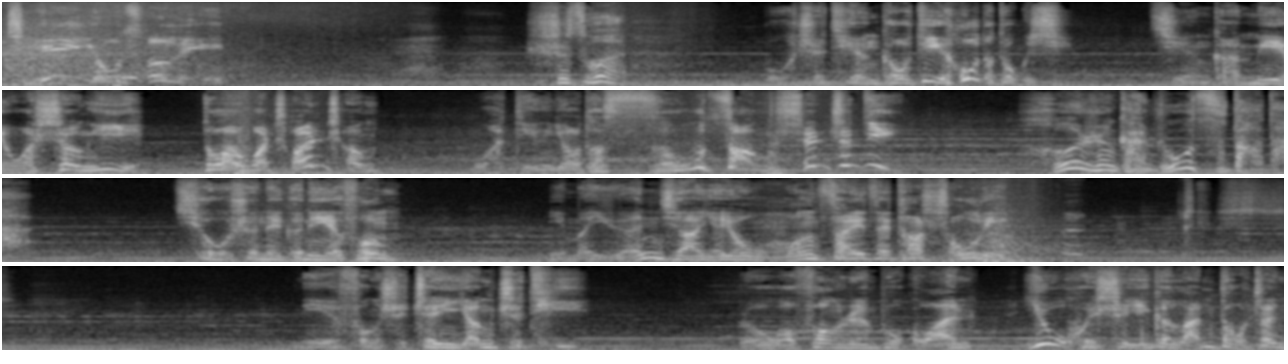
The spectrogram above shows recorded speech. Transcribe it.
岂有此理！师尊，不知天高地厚的东西，竟敢灭我圣意，断我传承！我定要他死无葬身之地！何人敢如此大胆？就是那个聂风，你们袁家也有武王栽在他手里。聂风是真阳之体，如果放任不管，又会是一个蓝道真。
